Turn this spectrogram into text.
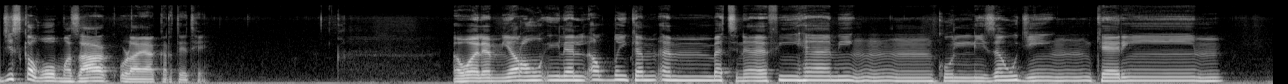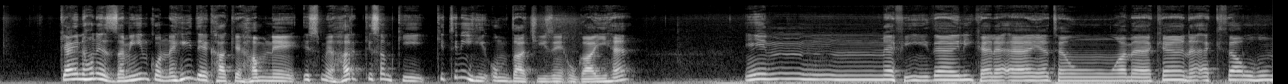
جس کا وہ مذاق اڑایا کرتے تھے۔ اولم يروا الى الارض كم انبتنا فيها من كل زوج كريم۔ کیا انہوں نے زمین کو نہیں دیکھا کہ ہم نے اس میں ہر قسم کی کتنی ہی عمدہ چیزیں اگائی ہیں؟ ان فی ذلك لآیتا وما كان اکثرهم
